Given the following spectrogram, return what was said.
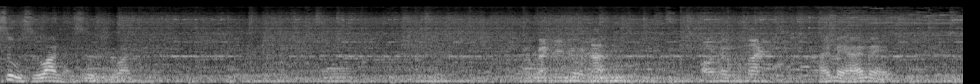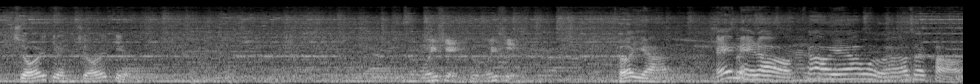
四五十万了，四五十万。我感觉就很烂，跑得很慢。还没，还没，久一点，久一点，很危险，很危险。可以啊。哎，没了，靠呀，我还要再跑。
